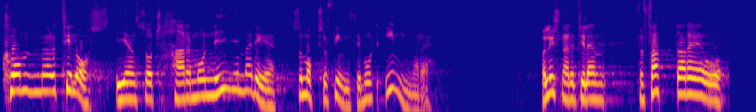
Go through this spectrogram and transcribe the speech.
kommer till oss i en sorts harmoni med det som också finns i vårt inre. Jag lyssnade till en författare och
